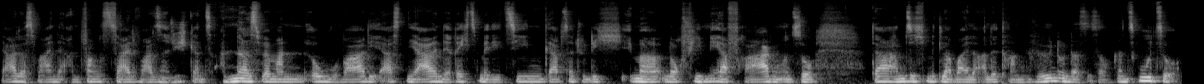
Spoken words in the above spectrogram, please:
Ja, das war in der Anfangszeit, war das natürlich ganz anders, wenn man irgendwo war. Die ersten Jahre in der Rechtsmedizin gab es natürlich immer noch viel mehr Fragen und so. Da haben sich mittlerweile alle dran gewöhnt und das ist auch ganz gut so.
